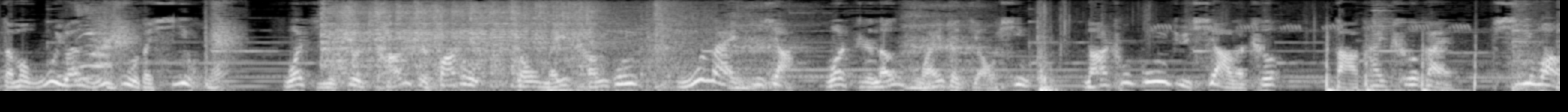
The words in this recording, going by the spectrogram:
怎么无缘无故的熄火？我几次尝试发动都没成功，无奈之下，我只能怀着侥幸，拿出工具下了车。打开车盖，希望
